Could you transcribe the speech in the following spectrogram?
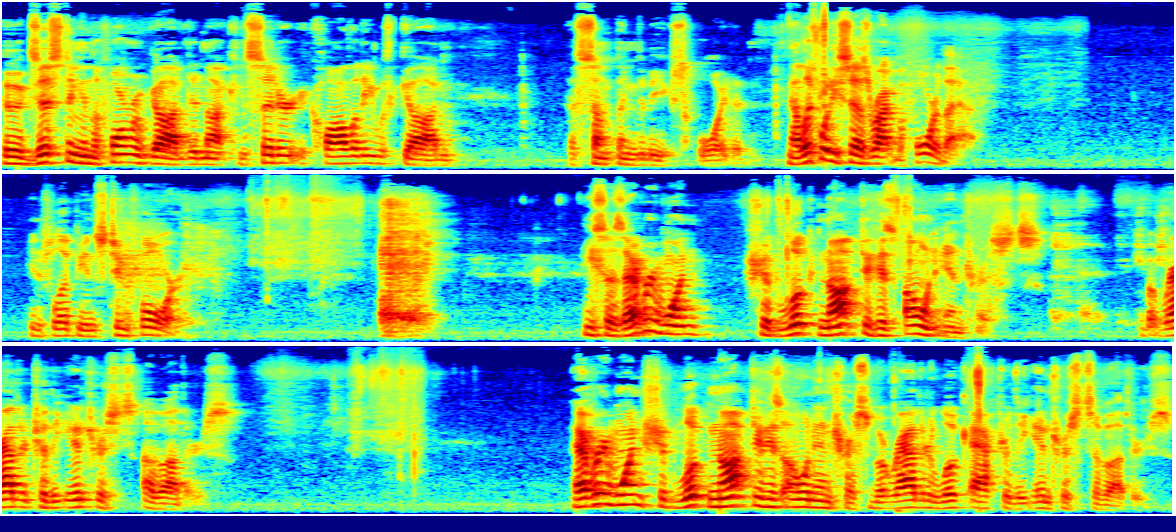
who existing in the form of God did not consider equality with God as something to be exploited. Now look what he says right before that. In Philippians 2 4. He says, Everyone should look not to his own interests, but rather to the interests of others. Everyone should look not to his own interests, but rather look after the interests of others.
